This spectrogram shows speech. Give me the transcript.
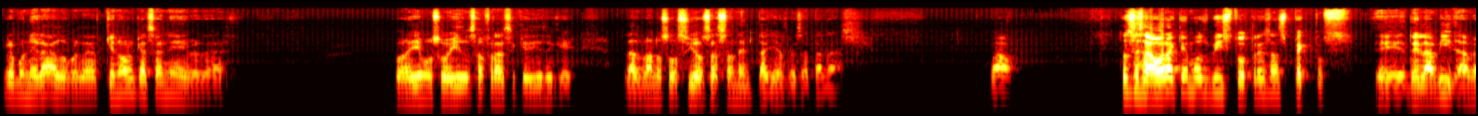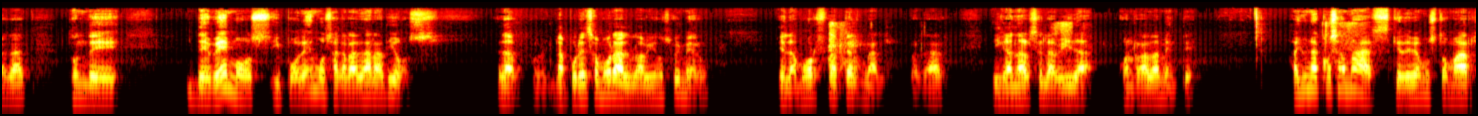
remunerado, ¿verdad? Que no holgazanee, ¿verdad? Por ahí hemos oído esa frase que dice que las manos ociosas son el taller de Satanás. Wow. Entonces, ahora que hemos visto tres aspectos eh, de la vida, ¿verdad? Donde debemos y podemos agradar a Dios. La, la pureza moral lo habíamos primero, el amor fraternal, ¿verdad? Y ganarse la vida honradamente. Hay una cosa más que debemos tomar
